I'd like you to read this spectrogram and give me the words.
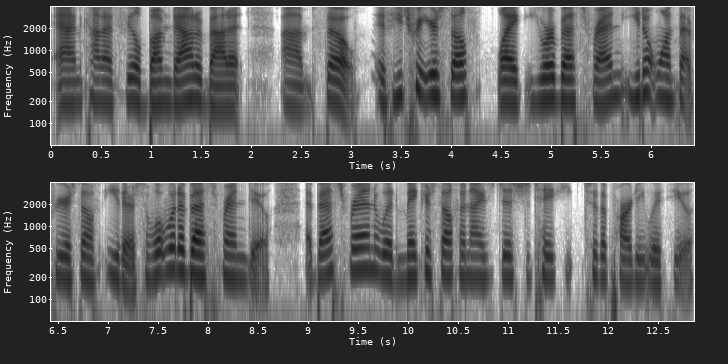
and kind of feel bummed out about it. Um, so, if you treat yourself like your best friend, you don't want that for yourself either. So, what would a best friend do? A best friend would make yourself a nice dish to take to the party with you.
